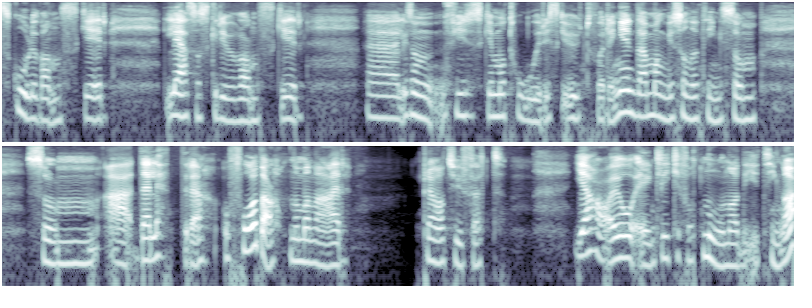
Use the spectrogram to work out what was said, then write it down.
skolevansker, lese- og skrivevansker, eh, liksom fysiske, motoriske utfordringer. Det er mange sånne ting som, som er, det er lettere å få da, når man er prematurfødt. Jeg har jo egentlig ikke fått noen av de tinga.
